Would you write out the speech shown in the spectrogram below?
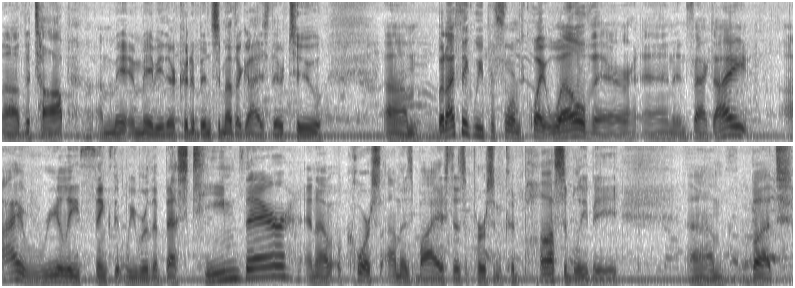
uh, the top. Uh, may, maybe there could have been some other guys there too. Um, but I think we performed quite well there. And in fact, I, I really think that we were the best team there. And I, of course, I'm as biased as a person could possibly be. Um, but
